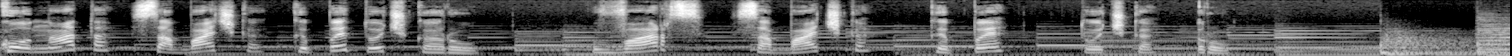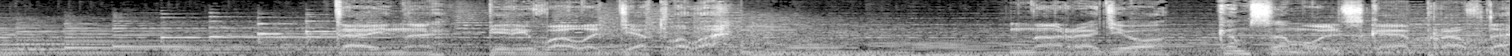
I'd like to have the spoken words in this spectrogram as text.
коната собачка kp.ru варс собачка kp.ru Тайна перевала Дятлова на радио «Комсомольская правда».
